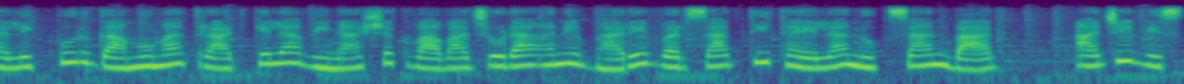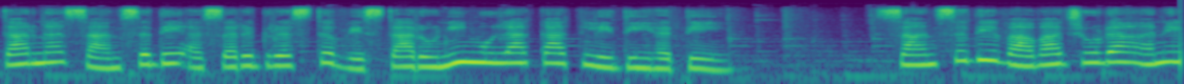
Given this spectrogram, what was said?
ખલીકપુર ગામોમાં ત્રાટકેલા વિનાશક વાવાઝોડા અને ભારે વરસાદથી થયેલા નુકસાન બાદ આજે વિસ્તારના સાંસદે અસરગ્રસ્ત વિસ્તારોની મુલાકાત લીધી હતી. સાંસદે વાવાઝોડા અને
